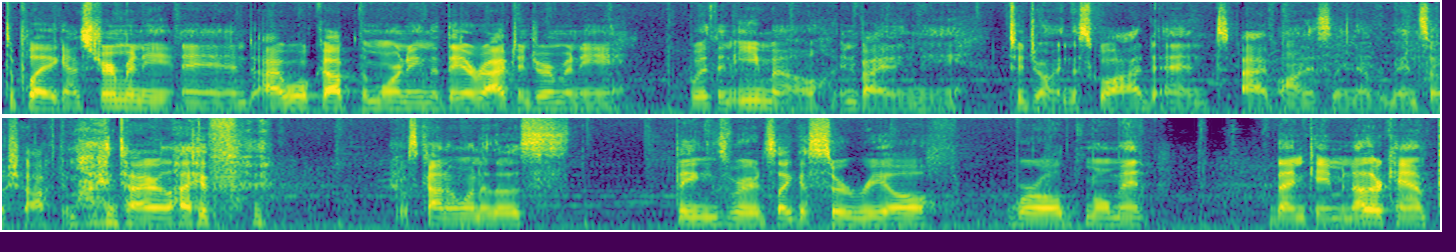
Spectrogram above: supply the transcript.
to play against Germany. And I woke up the morning that they arrived in Germany with an email inviting me to join the squad. And I've honestly never been so shocked in my entire life. it was kind of one of those things where it's like a surreal world moment. Then came another camp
